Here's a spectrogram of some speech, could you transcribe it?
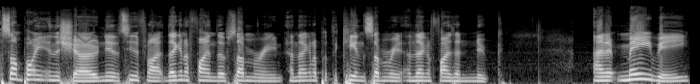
at some point in the show, near the season finale, they're going to find the submarine and they're going to put the key in the submarine and they're going to find a nuke. And it may be,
